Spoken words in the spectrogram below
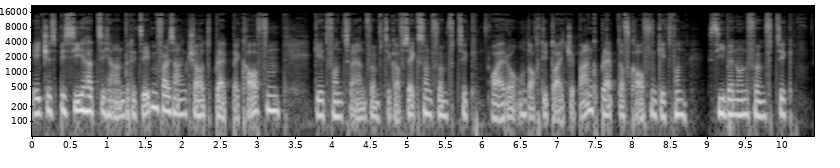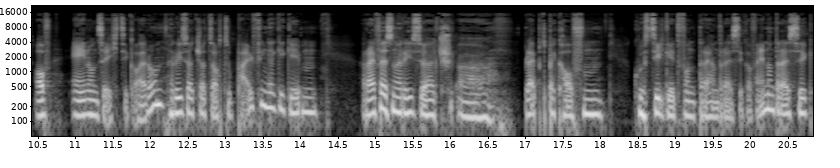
HSBC hat sich Andritz ebenfalls angeschaut, bleibt bei Kaufen, geht von 52 auf 56 Euro und auch die Deutsche Bank bleibt auf Kaufen, geht von 57 auf 61 Euro. Research hat es auch zu Palfinger gegeben. Raiffeisen Research äh, bleibt bei Kaufen, Kursziel geht von 33 auf 31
